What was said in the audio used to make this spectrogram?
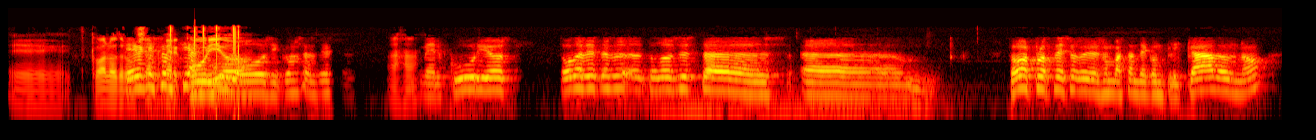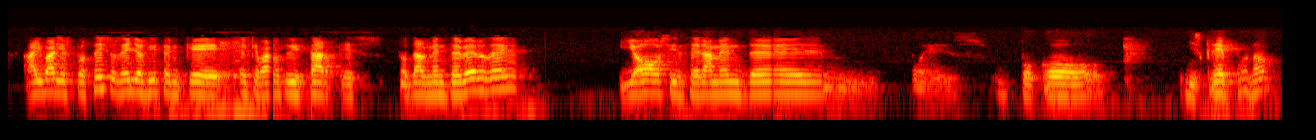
eh, ¿cuál otro usan? Mercurio. y cosas de esas. Mercurios, todas estas, todos estas, uh, todos los procesos son bastante complicados, ¿no? Hay varios procesos, ellos dicen que el que van a utilizar es totalmente verde, yo, sinceramente, pues un poco discrepo, ¿no?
